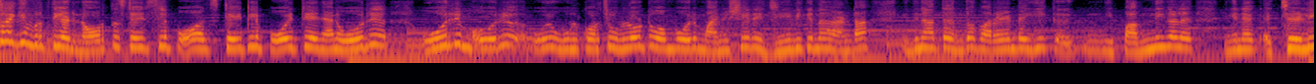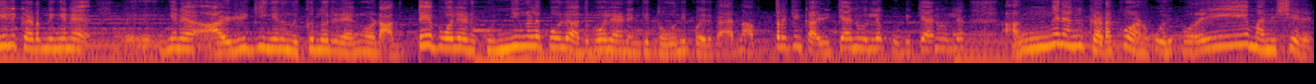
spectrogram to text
അത്രയ്ക്കും വൃത്തികേട്. നോർത്ത് സ്റ്റേറ്റ്സിൽ സ്റ്റേറ്റിൽ പോയിട്ട് ഞാൻ ഒരു ഒരു ഒരു കുറച്ച് ഉള്ളോട്ട് പോകുമ്പോൾ ഒരു മനുഷ്യരെ ജീവിക്കുന്നത് കണ്ട ഇതിനകത്ത് എന്തോ പറയേണ്ട ഈ ഈ പന്നികൾ ഇങ്ങനെ ചെളിയിൽ കിടന്നിങ്ങനെ ഇങ്ങനെ അഴുകി ഇങ്ങനെ നിൽക്കുന്ന ഒരു രംഗമുണ്ട്. അതേപോലെയാണ് കുഞ്ഞുങ്ങളെ പോലും അതുപോലെയാണ് എനിക്ക് തോന്നിപ്പോയത്. കാരണം അത്രയ്ക്കും കഴിക്കാനും ഇല്ല കുടിക്കാനും ഇല്ല അങ്ങനെ അങ്ങ് കിടക്കുവാണ് ഒരു കുറേ മനുഷ്യര്.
